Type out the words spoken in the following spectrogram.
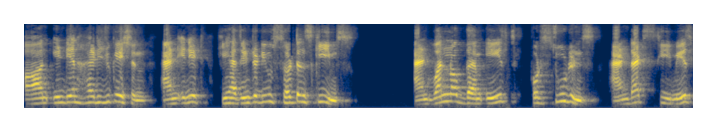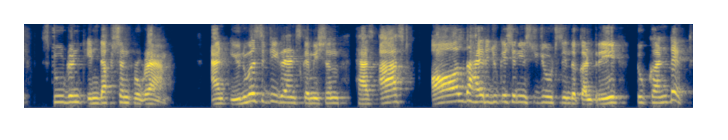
on Indian higher education and in it he has introduced certain schemes and one of them is for students and that scheme is student induction program and University Grants Commission has asked all the higher education institutes in the country to conduct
